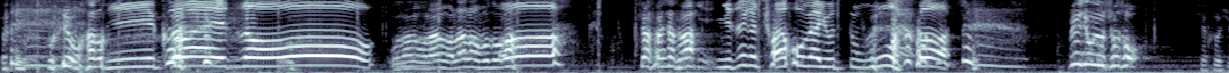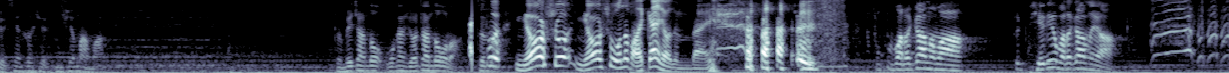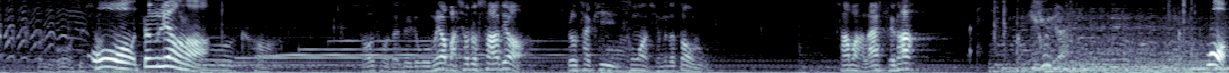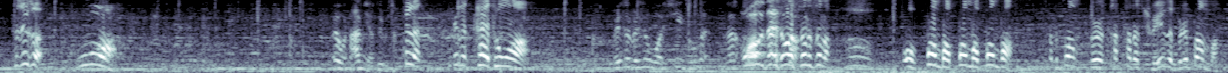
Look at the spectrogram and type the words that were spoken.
我有完了，你快走！我来了，我来了，我来了，我走了。啊！下船，下船，你你这个船后面有毒啊！别悠悠小丑。先喝血，先喝血，你选马吗？准备战斗，我感觉要战斗了，真的不是，你要是说你要是说我能把他干掉怎么办？不不把他干了吗？这铁定要把他干了呀！哦，灯亮了。我靠！小丑在这里，我们要把小丑杀掉，然后才可以通往前面的道路。杀吧，来锤他！去！哇，他这个哇！哎，我打你了，对不起。这个这个太痛了！没事没事，我吸引仇恨。那哦，来死了死了死了！哦，棒棒棒棒棒棒，他的棒不是他他的锤子不是棒棒，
